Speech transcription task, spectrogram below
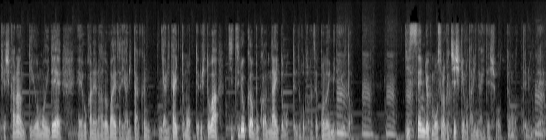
けしからんっていう思いで、えーお金のアドバイザーやりたくやりたいと思ってる人は実力は僕はないと思ってるってことなんですよ。この意味で言うと、うんうんうん実践力もおそらく知識も足りないでしょうって思ってるんで、うん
